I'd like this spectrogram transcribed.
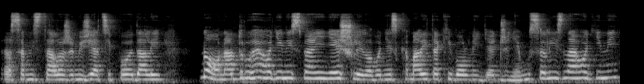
Raz sa mi stalo, že mi žiaci povedali, no na druhé hodiny sme ani nešli, lebo dneska mali taký voľný deň, že nemuseli ísť na hodiny,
